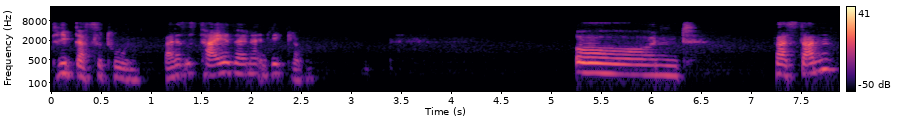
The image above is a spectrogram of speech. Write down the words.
Trieb, das zu tun, weil das ist Teil seiner Entwicklung. Und was dann,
